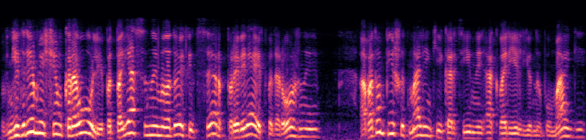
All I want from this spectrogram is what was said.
В недремлющем карауле подпоясанный молодой офицер проверяет подорожные, а потом пишет маленькие картины акварелью на бумаге,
